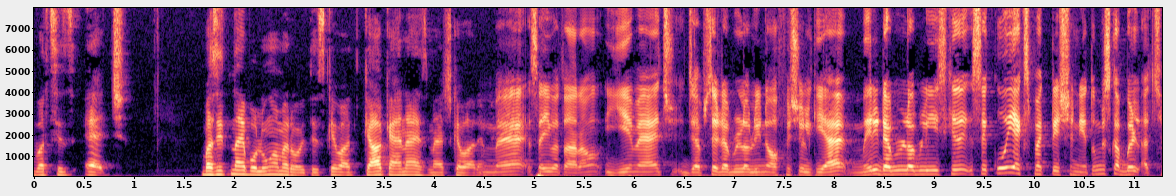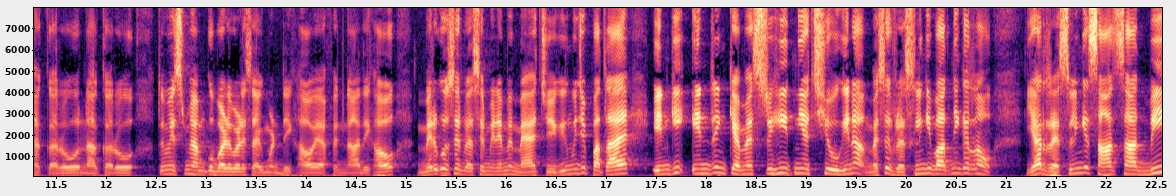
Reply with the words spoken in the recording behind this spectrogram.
versus Edge बस इतना ही बोलूँगा मैं रोहित, इसके बाद क्या कहना है इस मैच के बारे में? मैं सही बता रहा हूँ, ये मैच जब से डब्ल्यू डब्ल्यू e ने ऑफिशियल किया है, मेरी डब्ल्यू डब्ल्यू e से कोई एक्सपेक्टेशन नहीं है। तुम इसका बिल्ड अच्छा करो, ना करो, तुम इसमें हमको बड़े बड़े सेगमेंट दिखाओ या फिर ना दिखाओ, मेरे को सिर्फ़ वैसे महीने में मैच चाहिए, क्योंकि मुझे पता है इनकी इन रिंग केमिस्ट्री ही इतनी अच्छी होगी ना। मैं सिर्फ़ रेसलिंग की बात नहीं कर रहा हूँ। यार रेसलिंग के साथ साथ भी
